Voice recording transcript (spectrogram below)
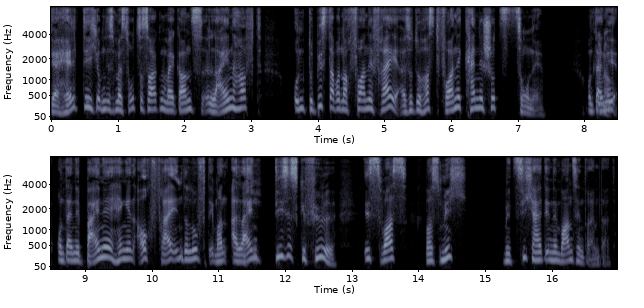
Der hält dich, um das mal so zu sagen, mal ganz laienhaft. Und du bist aber nach vorne frei. Also du hast vorne keine Schutzzone. Und deine, Genau. und deine Beine hängen auch frei in der Luft. Ich meine, allein dieses Gefühl ist was, was mich mit Sicherheit in den Wahnsinn treibt hat.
